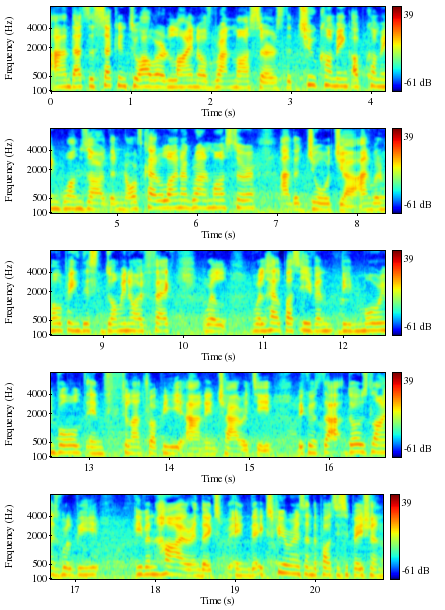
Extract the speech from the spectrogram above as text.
and that's the second to our line of grandmasters. The two coming upcoming ones are the North Carolina Grandmaster and the Georgia, and we're hoping this domino effect will will help us even be more involved in philanthropy and in charity because that those lines will be even higher in the in the experience and the participation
